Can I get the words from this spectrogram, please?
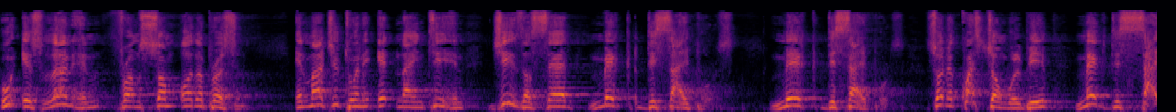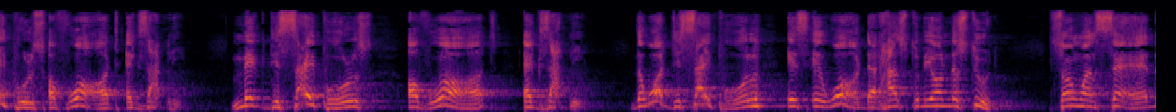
who is learning from some other person. In Matthew 28, 19, Jesus said, make disciples. Make disciples. So the question will be, make disciples of what exactly? Make disciples of what exactly? The word disciple is a word that has to be understood. Someone said,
